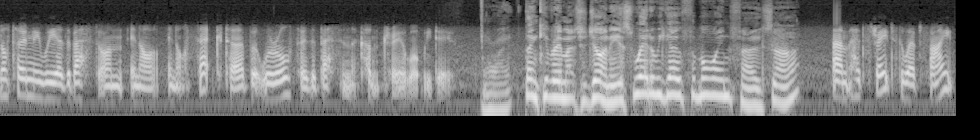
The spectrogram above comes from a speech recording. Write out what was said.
not only we are the best on in our in our sector, but we're also the best in the country at what we do. All right. Thank you very much for joining us. Where do we go for more info, Sarah? Um, head straight to the website,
